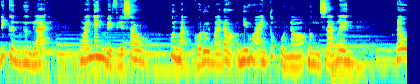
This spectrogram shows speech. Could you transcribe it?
Dickon ngừng lại, ngoái nhanh về phía sau, khuôn mặt có đôi má đỏ như hoa anh túc của nó bừng sáng lên. Đâu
